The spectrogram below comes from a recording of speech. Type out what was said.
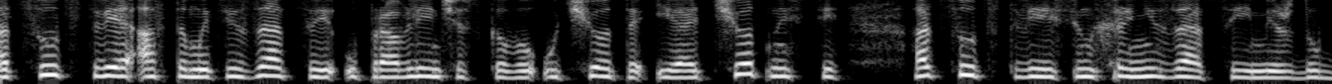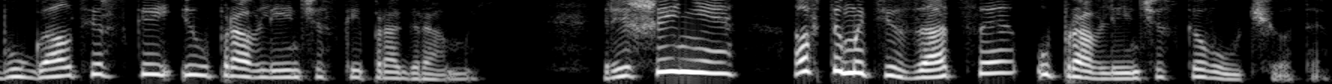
отсутствие автоматизации управленческого учета и отчетности, отсутствие синхронизации между бухгалтерской и управленческой программой. Решение — автоматизация управленческого учета.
